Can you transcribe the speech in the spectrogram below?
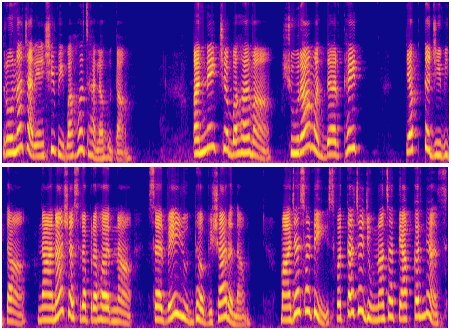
द्रोणाचार्यांशी विवाह झाला होता. अन्येच बहवा शूरामध्यर्थे त्यक्त जीविता नाना शस्त्रप्रहरना सर्वे युद्ध विशारदा माझ्यासाठी स्वतःच्या जीवनाचा त्याग करण्यास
